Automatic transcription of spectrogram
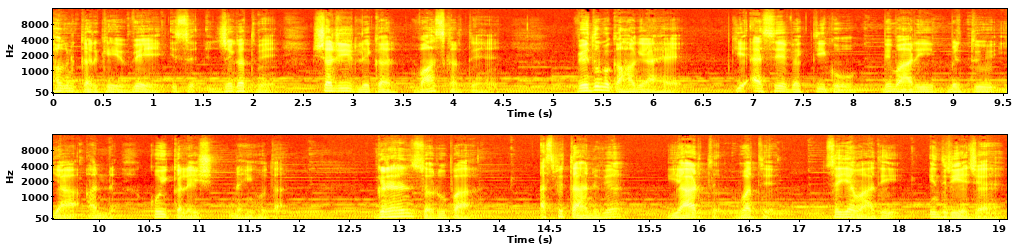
भग्न करके वे इस जगत में शरीर लेकर वास करते हैं। वेदों में कहा गया है कि ऐसे व्यक्ति को बीमारी, मृत्यु या अन्य कोई कलेश नहीं होता। ग्रहण स्वरूपा, अस्मितान्वय, यार्थ, वत्य, संयम आदि, इंद्रिय जय।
